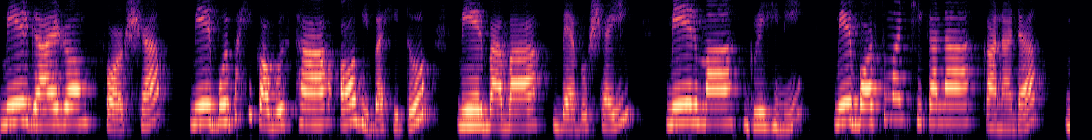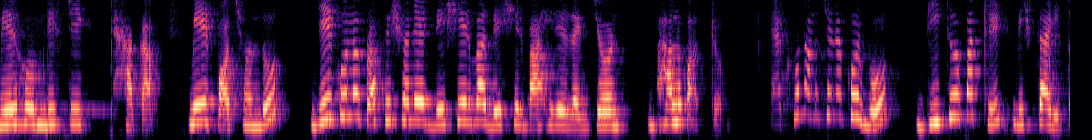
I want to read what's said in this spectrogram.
মেয়ের গায়ের রং ফর্সা, মেয়ের বৈবাহিক অবস্থা অবিবাহিত, মেয়ের বাবা ব্যবসায়ী, মেয়ের মা গৃহিণী, মেয়ের বর্তমান ঠিকানা কানাডা, মেয়ের হোম ডিস্ট্রিক্ট ঢাকা, মেয়ের পছন্দ, যে কোনো প্রফেশনের দেশের বা দেশের বাহিরের একজন ভালো পাত্র। এখন আলোচনা করব দ্বিতীয় পাত্রের বিস্তারিত।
